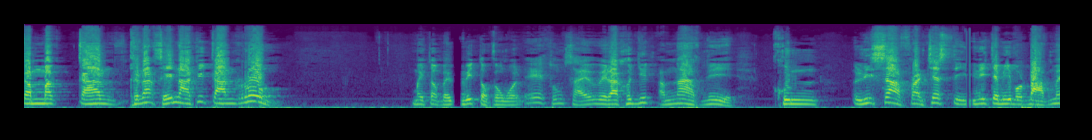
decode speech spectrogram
กรรมการคณะเสนาธิการร่วม ไม่ต้องไปวิตกกังวล เอ๊ะสงสัยเวลาเขายึดอำนาจนี่ คุณ ลิซ่าฟรานเชสตีนี่จะมีบทบาทไหม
